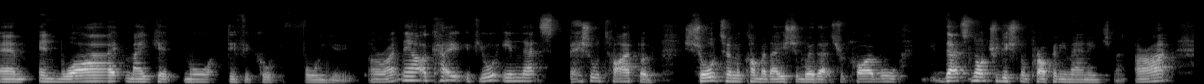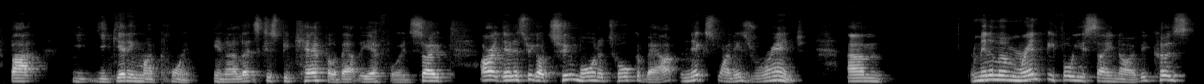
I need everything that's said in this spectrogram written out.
Um, and why make it more difficult for you. All right. Now, okay, if you're in that special type of short term accommodation where that's required, well, that's not traditional property management. All right. But you're getting my point. You know, let's just be careful about the F word. So, all right, Dennis, we got two more to talk about. The next one is rent. Um, minimum rent before you say no because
